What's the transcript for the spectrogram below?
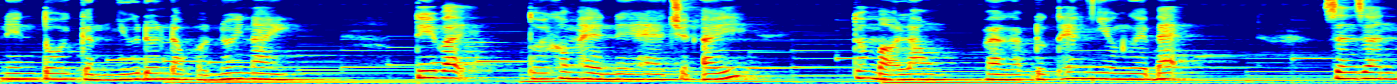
Nên tôi gần như đơn độc ở nơi này. Tuy vậy, tôi không hề nề hà chuyện ấy. Tôi mở lòng và gặp được thêm nhiều người bạn. Dần dần,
